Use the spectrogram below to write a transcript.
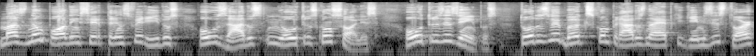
mas não podem ser transferidos ou usados em outros consoles. Outros exemplos: todos os V-Bucks comprados na Epic Games Store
